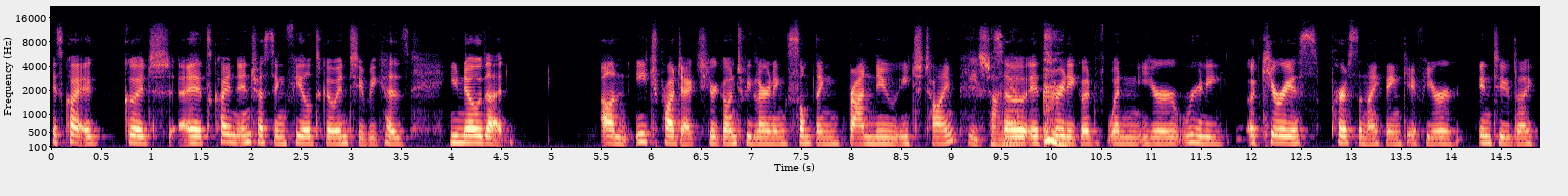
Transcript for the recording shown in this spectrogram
it's quite a good, it's quite an interesting field to go into because you know that on each project you're going to be learning something brand new each time Each time, so yeah. it's really good when you're really a curious person i think if you're into like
